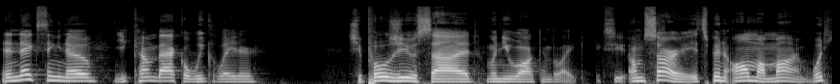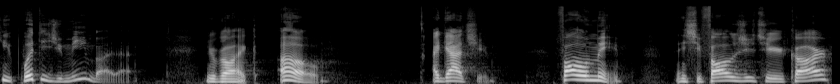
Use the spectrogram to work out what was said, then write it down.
And the next thing you know, you come back a week later. She pulls you aside when you walk in, like, "Excuse, I'm sorry, it's been on my mind. What do you, what did you mean by that?" You're like, "Oh, I got you. Follow me." And she follows you to your car,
